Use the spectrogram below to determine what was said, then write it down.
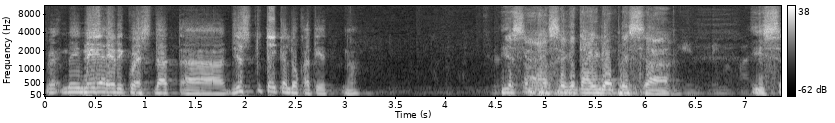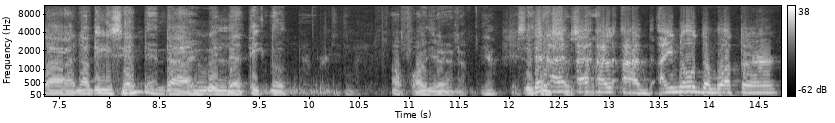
May, may I request that uh, just to take a look at it, no? Yes, uh, Secretary Lopez uh, is uh, nodding his head and uh, he will uh, take note of all your ano, Yeah. Then. I- I'll add, I know the water,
